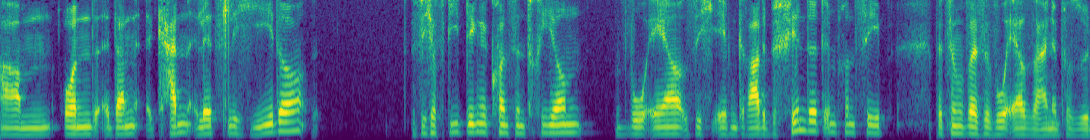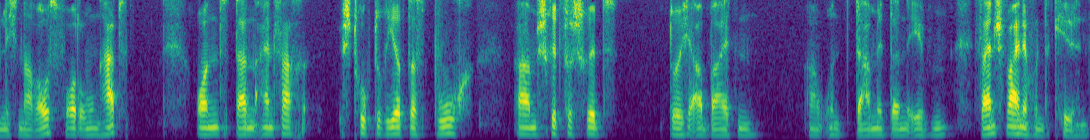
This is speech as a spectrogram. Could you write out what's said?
Ähm, und dann kann letztlich jeder sich auf die Dinge konzentrieren, wo er sich eben gerade befindet im Prinzip, beziehungsweise wo er seine persönlichen Herausforderungen hat und dann einfach strukturiert das Buch ähm, Schritt für Schritt durcharbeiten und damit dann eben seinen Schweinehund killen.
